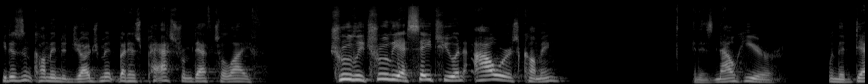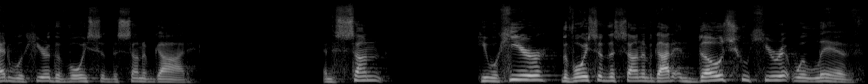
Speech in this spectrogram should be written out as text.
He doesn't come into judgment, but has passed from death to life. Truly, truly, I say to you, an hour is coming and is now here when the dead will hear the voice of the Son of God. And the Son he will hear the voice of the Son of God, and those who hear it will live.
